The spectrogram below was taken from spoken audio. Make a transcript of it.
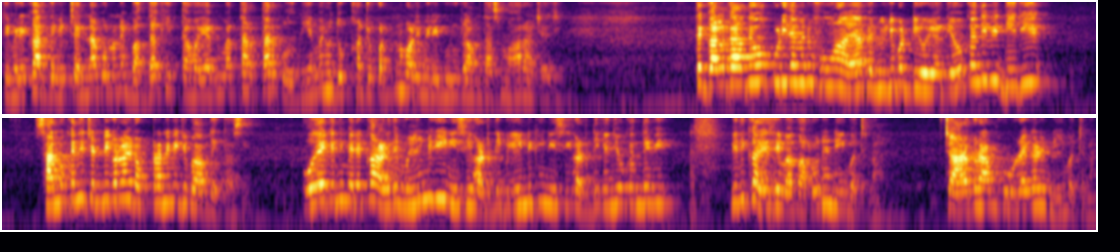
ਤੇ ਮੇਰੇ ਘਰ ਦੇ ਵਿੱਚ ਇੰਨਾ ਕੁ ਉਹਨਾਂ ਨੇ ਵਾਧਾ ਕੀਤਾ ਹੋਇਆ ਵੀ ਮੈਂ ਧਰ ਧਰ ਪੁੱਲਦੀ ਹਾਂ ਮੈਨੂੰ ਦੁੱਖਾਂ ਚੋਂ ਕੱਢਣ ਵਾਲੇ ਮੇਰੇ ਗੁਰੂ ਰਾਮਦਾਸ ਮਹਾਰਾਜ ਹੈ ਜੀ। ਤੇ ਗੱਲ ਕਰਦੇ ਹਾਂ, ਉਹ ਕੁੜੀ ਦਾ ਮੈਨੂੰ ਫੋਨ ਆਇਆ ਫਿਰ ਵੀਡੀਓ ਵੱਡੀ ਹੋ ਜਾਂਦੀ ਹੈ ਉਹ ਕਹਿੰਦੀ ਵੀ ਦੀਦੀ ਸਾਨੂੰ ਕਹਿੰਦੀ ਚੰਡੀਗੜ੍ਹ ਵਾਲੇ ਡਾਕਟਰਾਂ ਨੇ ਵੀ ਜਵਾਬ ਦਿੱਤਾ ਸੀ। ਉਹਦੇ ਕਹਿੰਦੀ ਮੇਰੇ ਘਰ ਵਾਲੇ ਦੇ ਬਲਿੰਡਗੀ ਨਹੀਂ ਸੀ ਹਟਦੀ, ਬਲਿੰਡਗੀ ਨਹੀਂ ਸੀ ਹਟਦੀ। ਕਹਿੰਦੀ ਉਹ ਕਹਿੰਦੇ ਵੀ ਵੀ ਇਹਦੀ ਘਰੇ ਸੇਵਾ ਕਰ ਲਓ ਇਹਨੇ ਨਹੀਂ ਬਚਣਾ। 4 ਗ੍ਰਾਮ ਖੂਨ ਰਹਿ ਗਿਆ ਇਹਨੇ ਨਹੀਂ ਬਚਣਾ।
